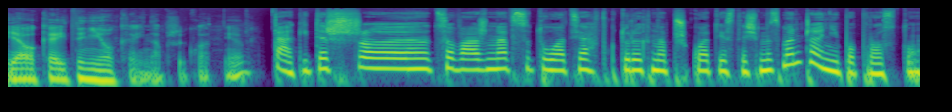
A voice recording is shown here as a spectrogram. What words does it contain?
ja okej, okay, ty nie okej okay, na przykład, nie? Tak, i też e, co ważne, w sytuacjach, w których na przykład jesteśmy zmęczeni po prostu,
